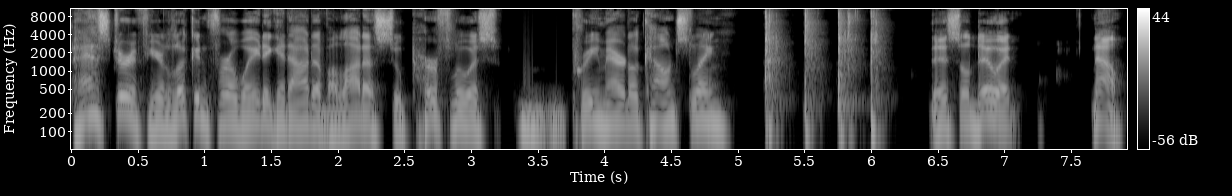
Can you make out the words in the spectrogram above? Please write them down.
Pastor, if you're looking for a way to get out of a lot of superfluous premarital counseling, this will do it. Now,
